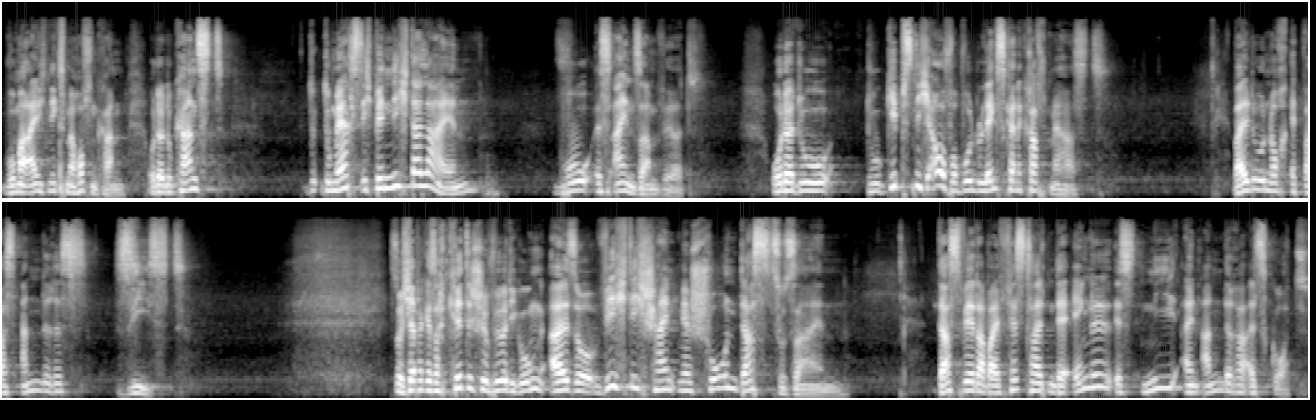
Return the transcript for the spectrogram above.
wo man eigentlich nichts mehr hoffen kann. Oder du kannst, du, du merkst, ich bin nicht allein, wo es einsam wird. Oder du, du gibst nicht auf, obwohl du längst keine Kraft mehr hast, weil du noch etwas anderes siehst. So, ich habe ja gesagt, kritische Würdigung. Also wichtig scheint mir schon das zu sein, dass wir dabei festhalten, der Engel ist nie ein anderer als Gott.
